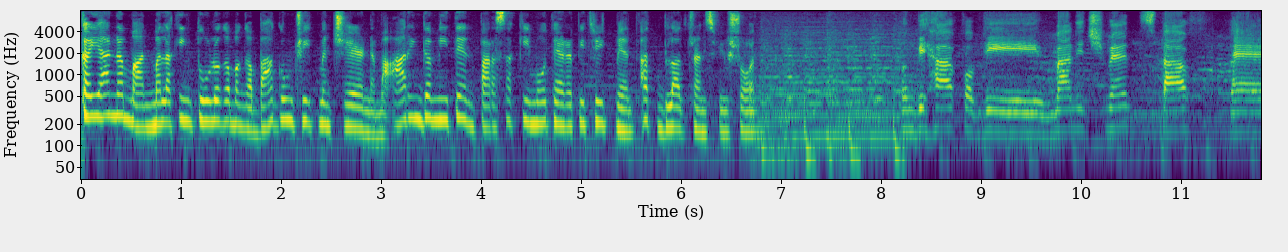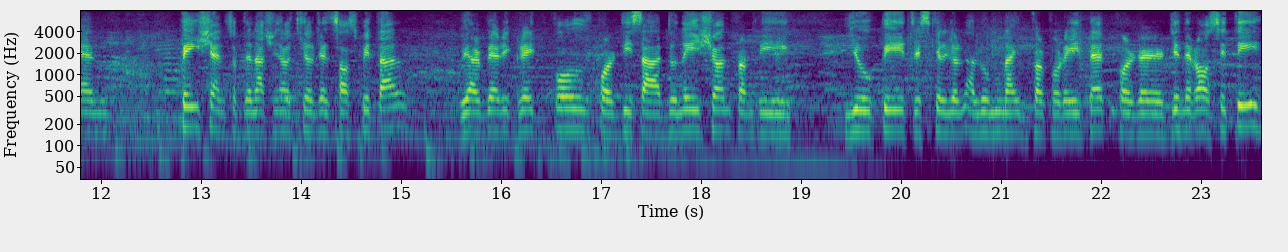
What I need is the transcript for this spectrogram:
Kaya naman malaking tulong ang mga bagong treatment chair na maaring gamitin para sa chemotherapy treatment at blood transfusion. on behalf of the management, staff, and patients of the National Children's Hospital. We are very grateful for this uh, donation from the UP Triskelion Alumni Incorporated for their generosity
